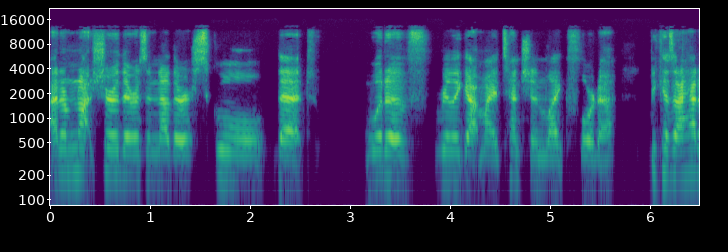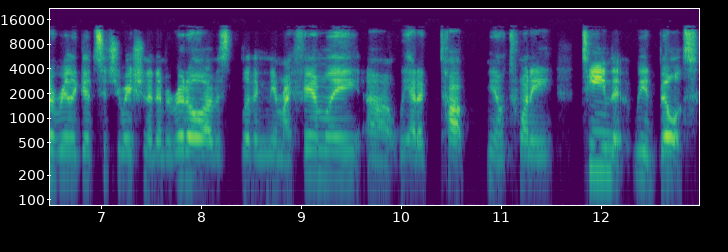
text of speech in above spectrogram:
and i'm not sure there was another school that would have really got my attention like florida because i had a really good situation at embry riddle. I was living near my family. Uh, we had a top you know 20 team that we had built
